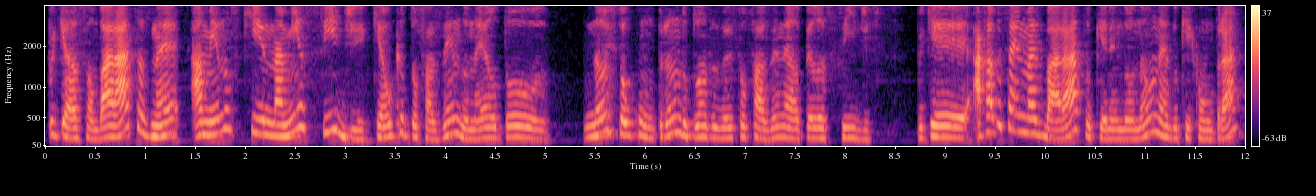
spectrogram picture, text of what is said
Porque elas são baratas, né? A menos que na minha seed, que é o que eu estou fazendo, né? Eu tô não estou comprando plantas, eu estou fazendo ela pelas seeds, porque acaba saindo mais barato, querendo ou não, né, do que comprar.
